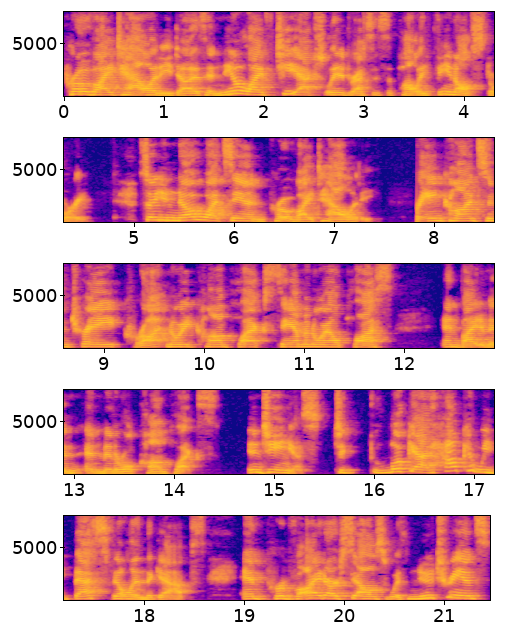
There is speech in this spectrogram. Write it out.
Pro Vitality does. And Neolife Tea actually addresses the polyphenol story. So you know what's in Pro Vitality brain concentrate, carotenoid complex, salmon oil plus, and vitamin and mineral complex. Ingenious to look at how can we best fill in the gaps and provide ourselves with nutrients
